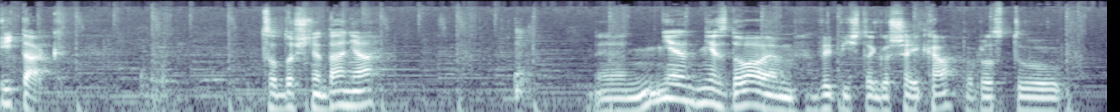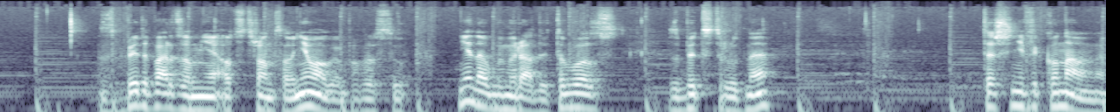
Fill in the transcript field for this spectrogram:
I tak, co do śniadania, e, nie, nie zdołałem wypić tego shake'a, po prostu zbyt bardzo mnie odtrącał, nie mogłem po prostu, nie dałbym rady, to było zbyt trudne. Też niewykonalne,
